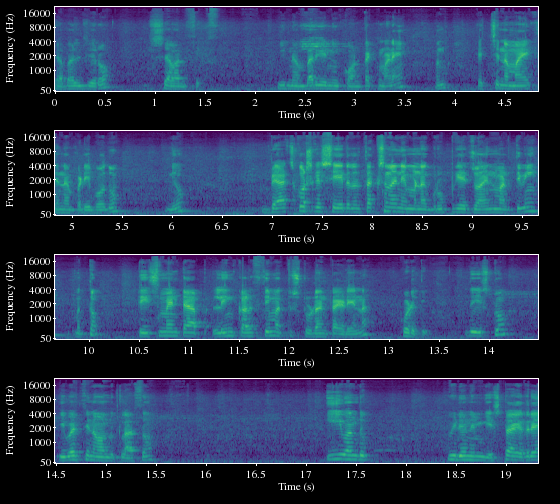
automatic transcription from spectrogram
double zero seven six ಈ ನಂಬರ್ಗೆ ನೀವು ಕಾಂಟ್ಯಾಕ್ಟ್ ಮಾಡಿ, ಒಂದು ಹೆಚ್ಚಿನ ಮಾಹಿತಿಯನ್ನು ಪಡಿಬೋದು ನೀವು ಬ್ಯಾಚ್ ಕೋರ್ಸ್ಗೆ ಸೇರಿದ ತಕ್ಷಣ ನಿಮ್ಮನ್ನು ಗ್ರೂಪ್ಗೆ ಜಾಯಿನ್ ಮಾಡ್ತೀವಿ. ಮತ್ತು ಟೀಚ್ಮೆಂಟ್ ಆ್ಯಪ್ ಲಿಂಕ್ ಕಳಿಸ್ತೀವಿ ಮತ್ತು ಸ್ಟೂಡೆಂಟ್ ಐ ಡಿಯನ್ನು ಕೊಡ್ತೀವಿ ಇದು ಇಷ್ಟು. ಇವತ್ತಿನ ಒಂದು ಕ್ಲಾಸು ಈ ಒಂದು ವಿಡಿಯೋ ನಿಮಗೆ ಇಷ್ಟ ಆಗಿದ್ರೆ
